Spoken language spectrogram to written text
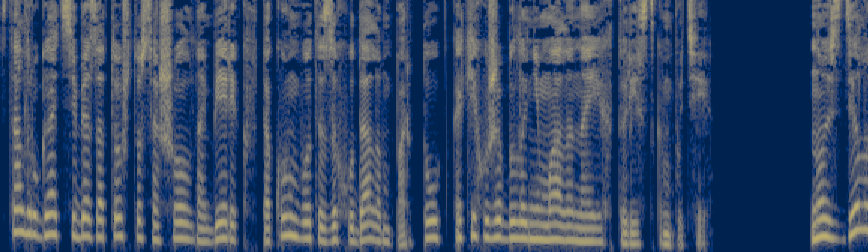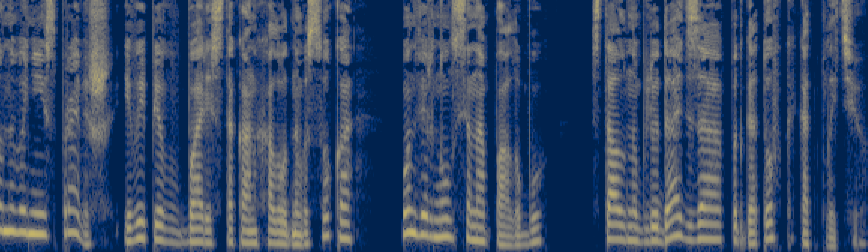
стал ругать себя за то, что сошел на берег в таком вот захудалом порту, каких уже было немало на их туристском пути. Но сделанного не исправишь, и, выпив в баре стакан холодного сока, он вернулся на палубу, стал наблюдать за подготовкой к отплытию.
